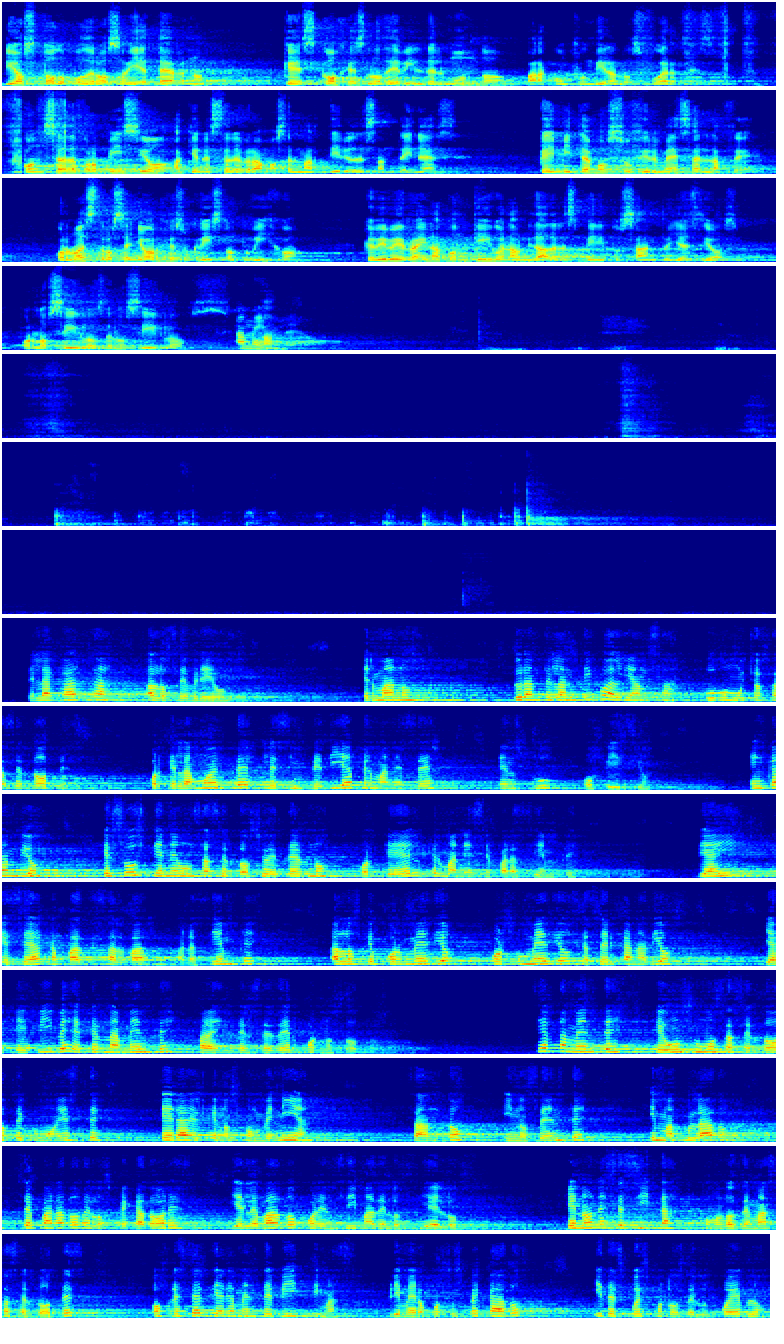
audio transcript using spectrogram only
Dios Todopoderoso y Eterno, que escoges lo débil del mundo para confundir a los fuertes, concede propicio a quienes celebramos el martirio de Santa Inés, que imitemos su firmeza en la fe. Por nuestro Señor Jesucristo, tu Hijo, que vive y reina contigo en la unidad del Espíritu Santo y es Dios por los siglos de los siglos. Amén. La carta a los hebreos. Hermanos, durante la antigua alianza hubo muchos sacerdotes, porque la muerte les impedía permanecer en su oficio. En cambio, Jesús tiene un sacerdocio eterno porque Él permanece para siempre. De ahí que sea capaz de salvar para siempre a los que por medio, por su medio se acercan a Dios, ya que vive eternamente para interceder por nosotros. Ciertamente que un sumo sacerdote como este era el que nos convenía, santo, inocente, inmaculado, separado de los pecadores y elevado por encima de los cielos, que no necesita, como los demás sacerdotes, ofrecer diariamente víctimas, primero por sus pecados y después por los del pueblo,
